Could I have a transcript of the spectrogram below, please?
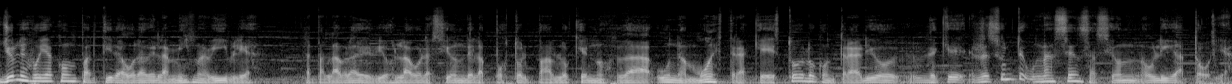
Yo les voy a compartir ahora de la misma Biblia, la palabra de Dios, la oración del apóstol Pablo que nos da una muestra que es todo lo contrario de que resulte una sensación obligatoria.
